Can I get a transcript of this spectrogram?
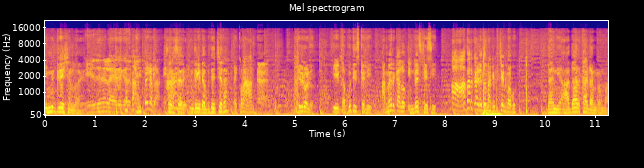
Immigration lawyer. ఏదైనా లాయరే కదా అంతే కదా. సరే సరే. ఇంతకి డబ్బు తెచ్చారా? ఇదిగోండి ఈ డబ్బు తీసుకెళ్ళి అమెరికాలో ఇన్వెస్ట్ చేసి ఆ ఆధార్ కార్డు ఏదో నాకు ఇచ్చేయండి బాబు. దాన్ని ఆధార్ కార్డ్ అనరమ్మా.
